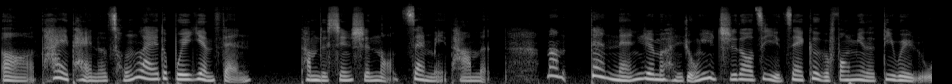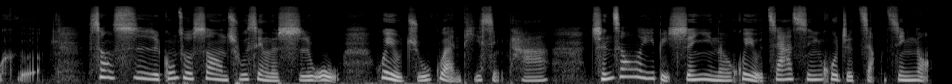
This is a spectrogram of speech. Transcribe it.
呃，太太呢，从来都不会厌烦他们的先生哦，赞美他们。那但男人们很容易知道自己在各个方面的地位如何，像是工作上出现了失误，会有主管提醒他；成交了一笔生意呢，会有加薪或者奖金哦，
